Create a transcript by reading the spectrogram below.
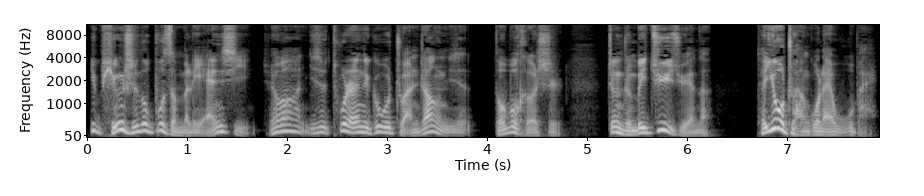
因为平时都不怎么联系，是吧？你这突然就给我转账，你多不合适。正准备拒绝呢，他又转过来五百。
